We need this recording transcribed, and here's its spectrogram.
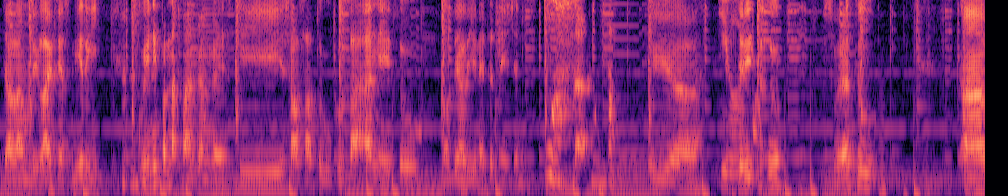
dalam real life-nya sendiri gue ini pernah magang guys di salah satu perusahaan yaitu model United Nations Wah, Nah. mantap. iya Gila. jadi itu tuh sebenarnya tuh uh,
